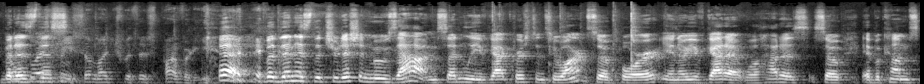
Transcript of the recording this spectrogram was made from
But don't as bless this me so much with this poverty. yeah, but then as the tradition moves out and suddenly you've got Christians who aren't so poor, you know, you've got to, well, how does, so it becomes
